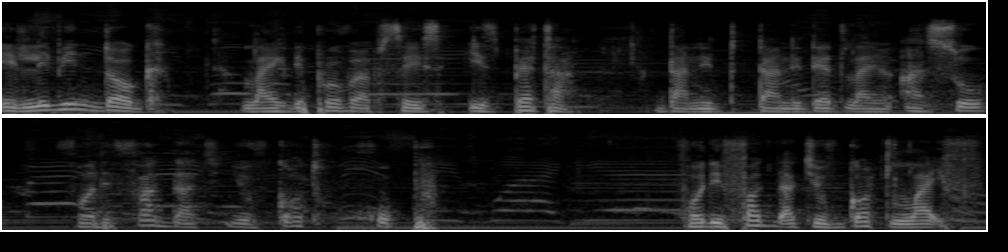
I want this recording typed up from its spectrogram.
A living dog, like the proverb says, is better than it, than the dead lion. And so, for the fact that you've got hope, for the fact that you've got life,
